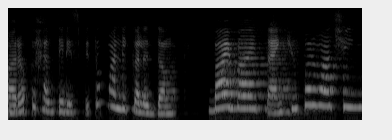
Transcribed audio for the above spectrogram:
మరొక హెల్తీ రెసిపీతో మళ్ళీ కలుద్దాం. Bye bye. Thank you for watching.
